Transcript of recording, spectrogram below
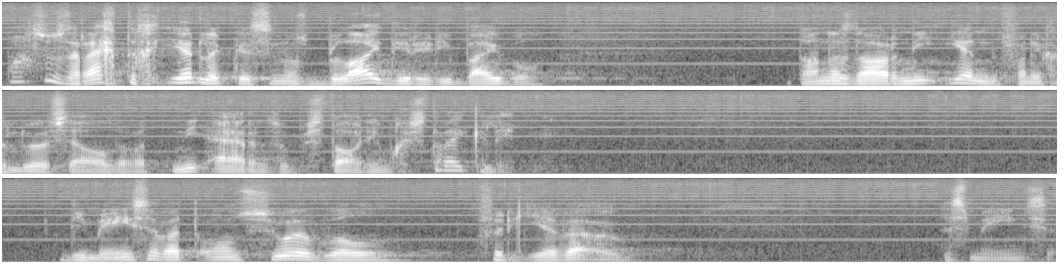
Maar as ons regtig eerlik is en ons blaai deur hierdie Bybel, dan is daar nie een van die geloofshelde wat nie eers op 'n stadium gestruikel het nie. Die mense wat ons so wil verhewe hou is mense.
